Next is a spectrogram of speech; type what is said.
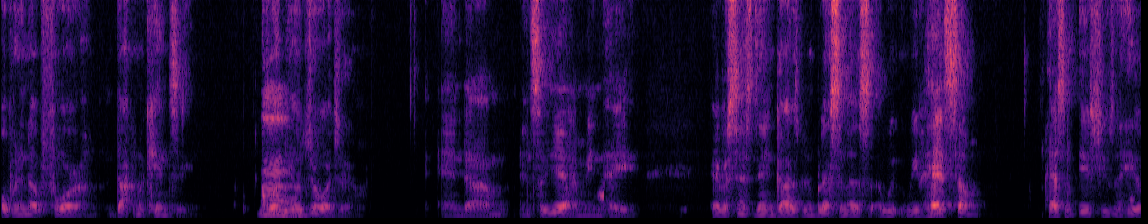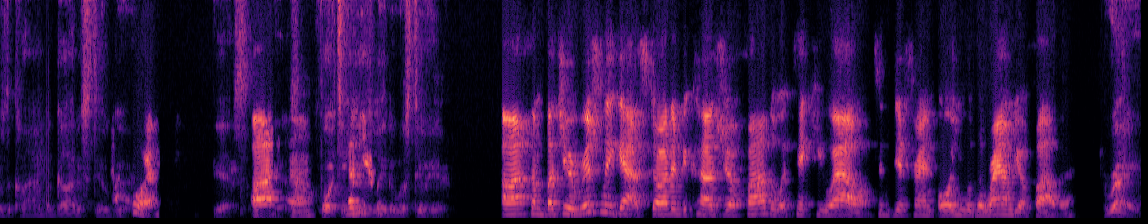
opening up for Doc McKenzie, Cordele, mm. Georgia, and um, and so yeah, I mean, hey, ever since then, God's been blessing us. We, we've had some had some issues and hills to climb, but God is still good. Of course. Yes. Awesome. Yes. Fourteen but years you, later, we're still here. Awesome. But you originally got started because your father would take you out to different, or you was around your father. Right,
